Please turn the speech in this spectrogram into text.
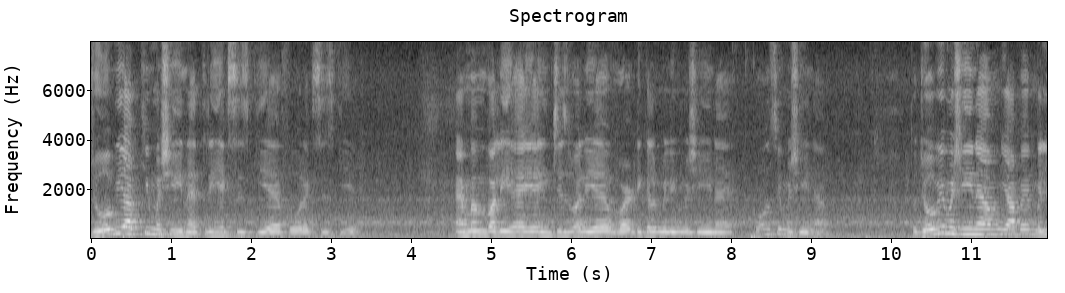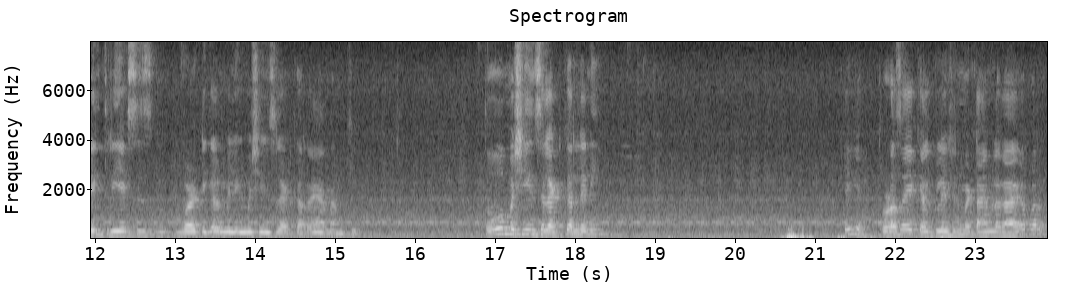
जो भी आपकी मशीन है थ्री एक्सिस की है फोर एक्सिस की है एम mm वाली है या इंचज़ वाली है वर्टिकल मिलिंग मशीन है, कौन सी मशीन है आप तो जो भी मशीन है, हम यहाँ पे milling three axis vertical milling machine select कर रहे हैं एम mm की। तो वो मशीन सेलेक्ट कर लेनी। ठीक है? थोड़ा सा ये कैलकुलेशन में टाइम लगाएगा पर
